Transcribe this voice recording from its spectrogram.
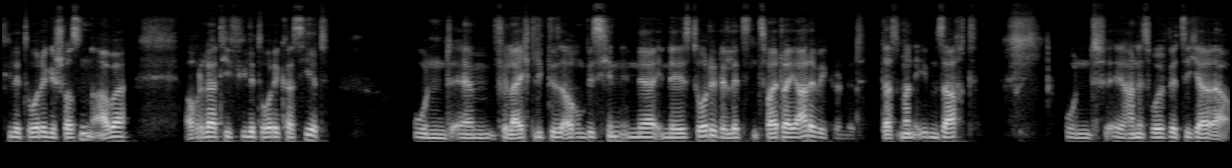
viele Tore geschossen, aber auch relativ viele Tore kassiert. Und ähm, vielleicht liegt es auch ein bisschen in der, in der Historie der letzten zwei, drei Jahre begründet, dass man eben sagt, und äh, Hannes Wolf wird sich ja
